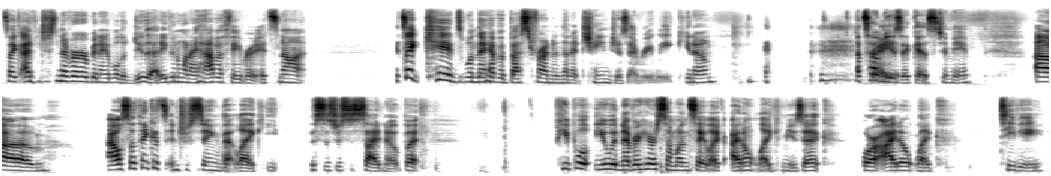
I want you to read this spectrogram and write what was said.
It's like I've just never been able to do that. Even when I have a favorite, it's not. It's like kids when they have a best friend and then it changes every week. You know. That's how Right. music is to me. Um, I also think it's interesting that like this is just a side note, but people you would never hear someone say like I don't like music or I don't like TV.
